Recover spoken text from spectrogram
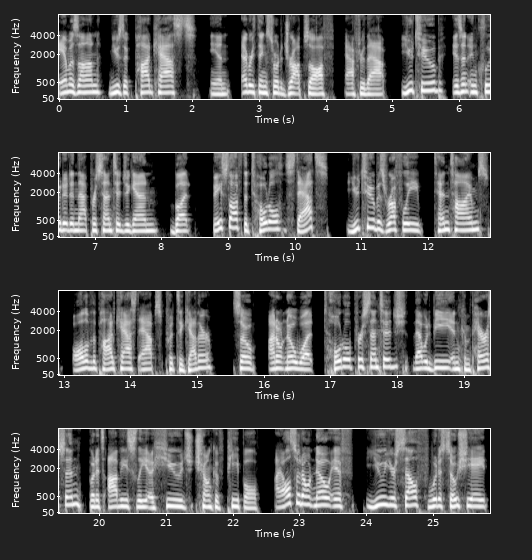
Amazon Music Podcasts, and everything sort of drops off after that. YouTube isn't included in that percentage again, but based off the total stats, YouTube is roughly 10 times all of the podcast apps put together. So I don't know what total percentage that would be in comparison, but it's obviously a huge chunk of people. I also don't know if you yourself would associate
